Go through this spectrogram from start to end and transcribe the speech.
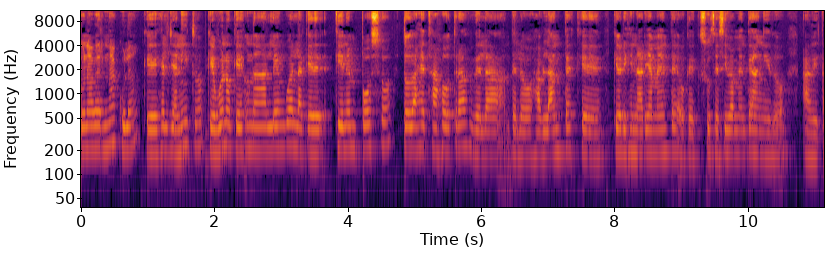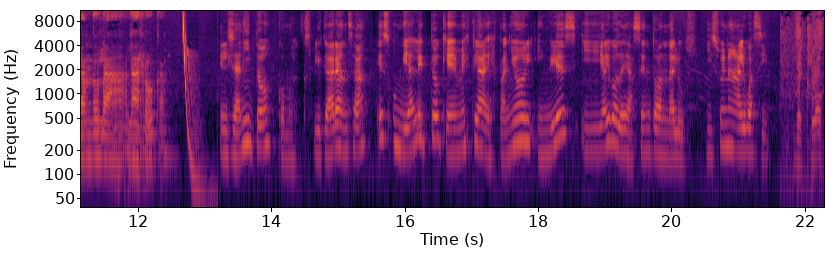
una vernácula, que es el llanito, que bueno que es una lengua en la que tienen pozo todas estas otras de, la, de los hablantes que, originariamente o que sucesivamente han ido habitando la, la roca. El llanito, como explica Aranza, es un dialecto que mezcla español, inglés y algo de acento andaluz, y suena algo así. The clock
